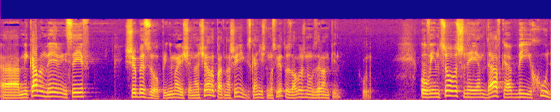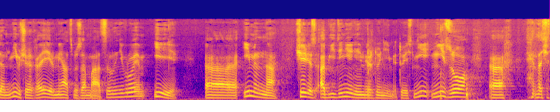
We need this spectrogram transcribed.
А, Микабан Мейрин Сейф Шебезо, принимающее начало по отношению к бесконечному свету, заложенному в Зеранпин. Овинцова шнеем давка би худом нимше гаир миацмусамацел невроем. И а, именно через объединение между ними, то есть не, не зо, а, значит,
